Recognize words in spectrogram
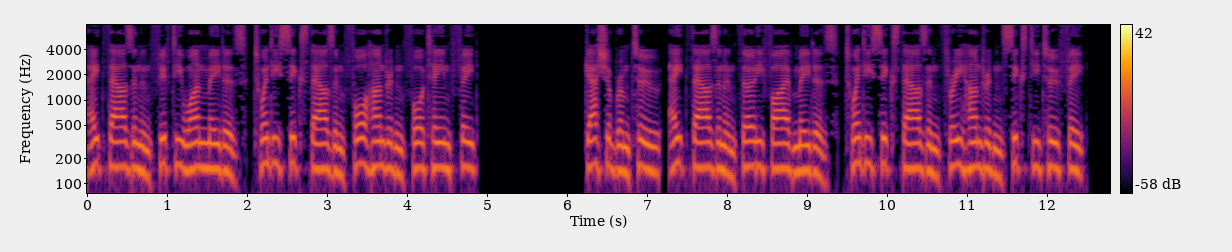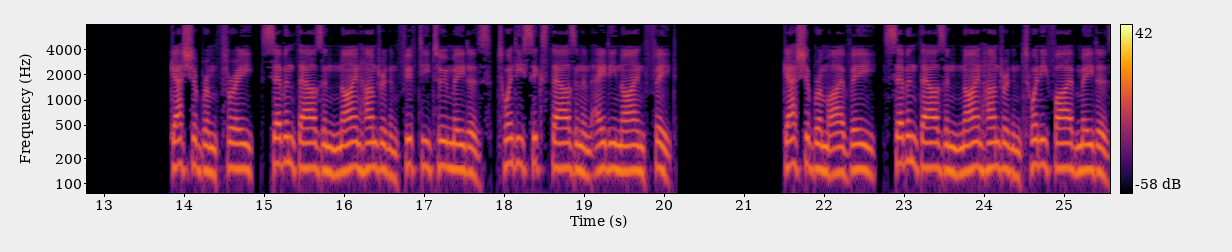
8,051 metres 26,414 feet. Gasherbrum II, 8,035 metres 26,362 feet. Gasherbrum III, 7,952 metres 26,089 feet Gasherbrum IV, 7,925 metres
